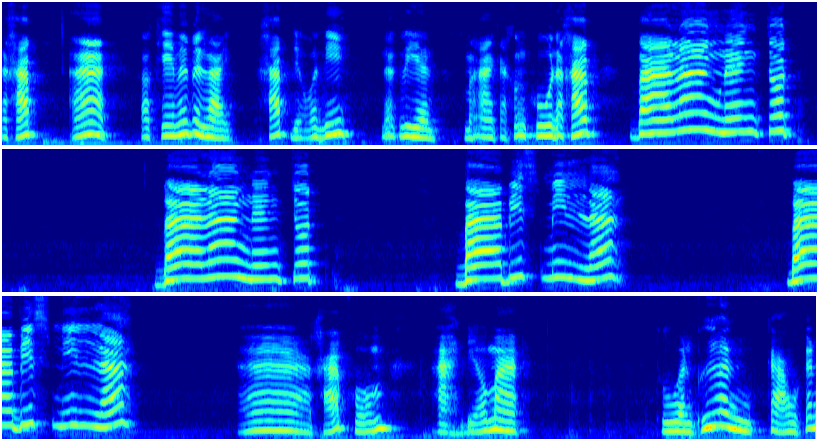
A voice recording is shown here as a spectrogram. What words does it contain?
นะครับอ่าโอเคไม่เป็นไรนะครับ เดี๋ยววันนี้นักเรียนมาอ่านกับคุณครูนะครับ บาล่างหนึ่งจุด บาล่างหนึ่งจุด บาบิสมิลลาบาบิสมิลลาอ่าครับผมอะเดี๋ยวมา ทวนเพื่อนเก่ากัน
